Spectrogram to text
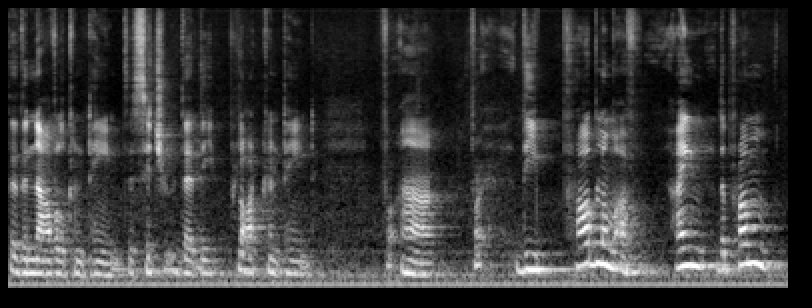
that the novel contained, the situ- that the plot contained. For, uh, for the problem of I the problem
